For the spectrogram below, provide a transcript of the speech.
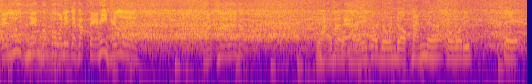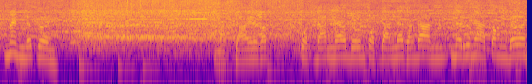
เป็นลูกเน้นของปวริศนะครับแต่ให้เห็นเลยหมัดมาแล้วครับขวาหมัดอกแล้วไหนก็โดนดอกนั้นเลยฮะปวริศเตะแม่นเหลือเกินหนักใจแล้วครับกดดันแล้วโดนกดดันแล้วทางด้านนรุนาถต้องเดิน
